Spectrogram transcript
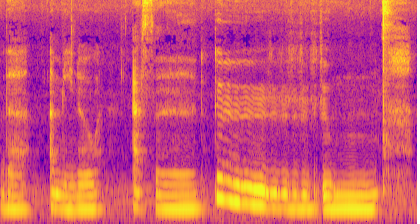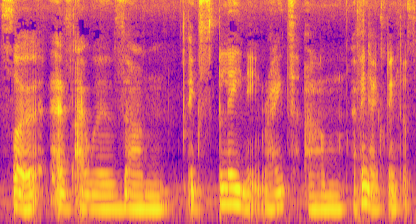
the amino acid. So, as I was um, explaining, right? Um, I think I explained this,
